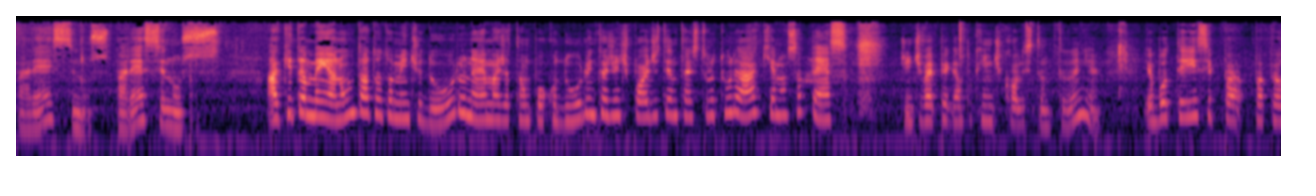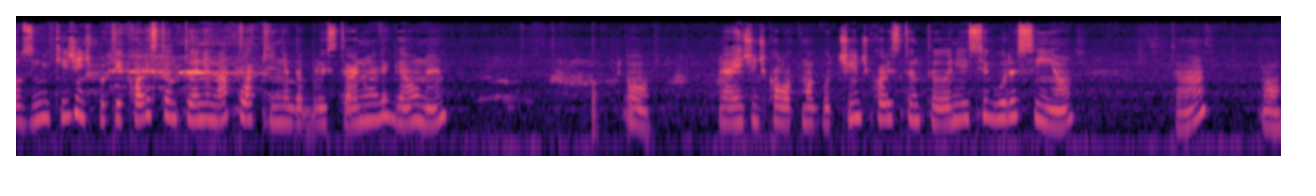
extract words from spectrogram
Parece-nos, parece-nos. Aqui também, ó, não tá totalmente duro, né, mas já tá um pouco duro, então a gente pode tentar estruturar aqui a nossa peça. gente vai pegar um pouquinho de cola instantânea. Eu botei esse pa papelzinho aqui, gente, porque cola instantânea na plaquinha da Blue Star não é legal, né? Ó. Aí a gente coloca uma gotinha de cola instantânea e segura assim, ó. Tá? Ó.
